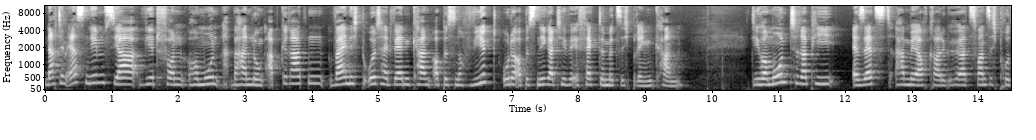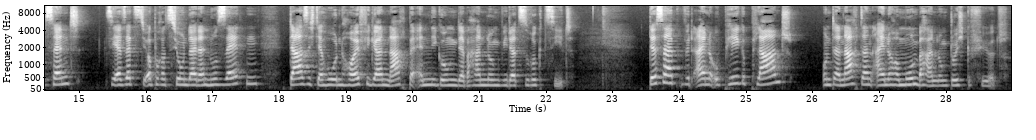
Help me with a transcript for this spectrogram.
Nach dem ersten Lebensjahr wird von Hormonbehandlung abgeraten, weil nicht beurteilt werden kann, ob es noch wirkt oder ob es negative Effekte mit sich bringen kann. Die Hormontherapie ersetzt, haben wir ja auch gerade gehört, 20 Prozent. Sie ersetzt die Operation leider nur selten, da sich der Hoden häufiger nach Beendigung der Behandlung wieder zurückzieht. Deshalb wird eine OP geplant und danach dann eine Hormonbehandlung durchgeführt.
